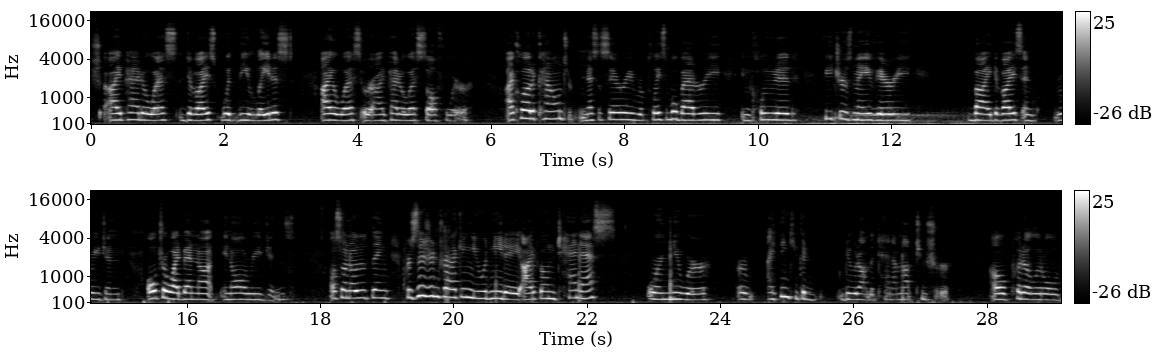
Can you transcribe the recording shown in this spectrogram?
iPad OS device with the latest iOS or iPad OS software. iCloud account necessary, replaceable battery included. Features may vary by device and region. Ultra wideband not in all regions. Also another thing, precision tracking, you would need a iPhone 10s or newer. Or I think you could do it on the 10, I'm not too sure. I'll put a little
